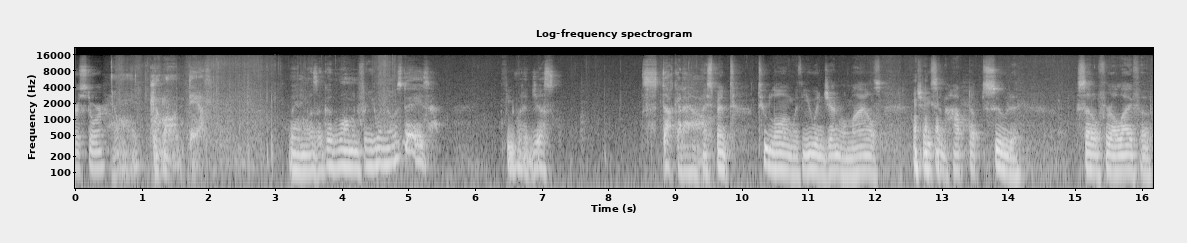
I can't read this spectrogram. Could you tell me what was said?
Hardware store? Oh, come on, Dev. Winnie was a good woman for you in those days. If you would have just stuck it out. I spent too long with you and General Miles chasing hopped up Sioux to settle for a life of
